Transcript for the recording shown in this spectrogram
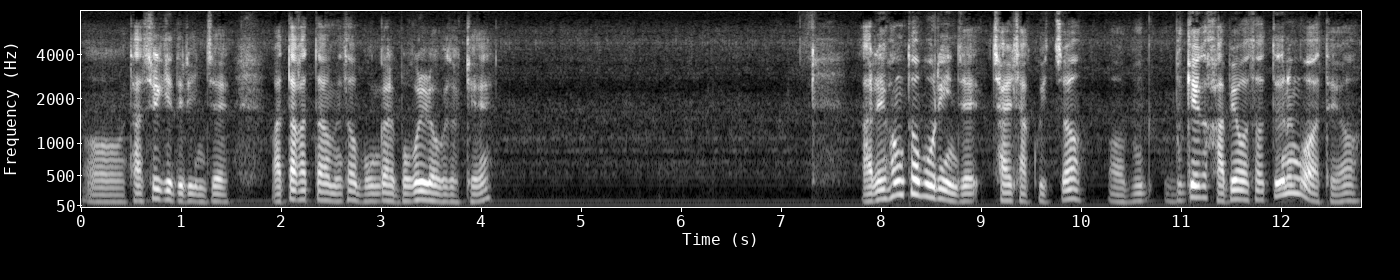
어, 다슬기들이 이제 왔다 갔다 하면서 뭔가를 먹으려고 저렇게 아래 황토볼이 이제 잘 잡고 있죠. 어, 무, 무게가 가벼워서 뜨는 것 같아요.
